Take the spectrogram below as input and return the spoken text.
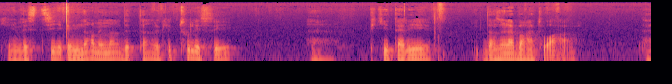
qui, investit énormément de temps, qui a tout laissé, euh, puis qui est allé dans un laboratoire, euh,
